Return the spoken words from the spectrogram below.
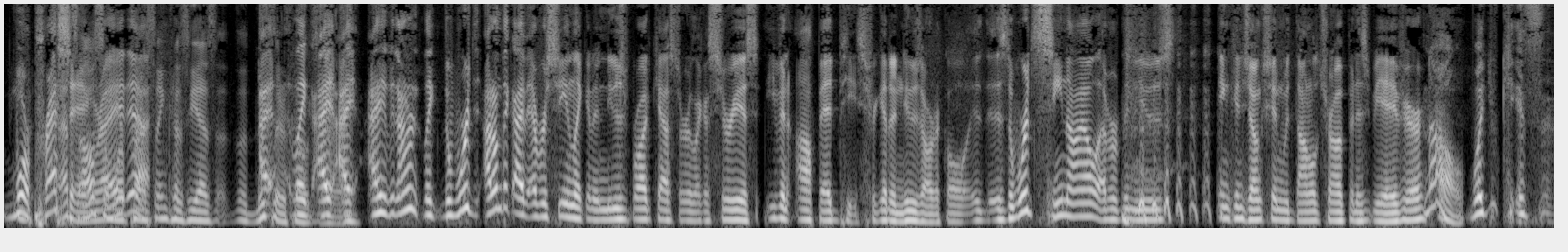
More pressing, That's also right? more Yeah. pressing because he has the I, nuclear. like I, there. I, I, mean, I don't like the word. I don't think I've ever seen like in a news broadcast or like a serious even op-ed piece. Forget a news article. Is, is the word senile ever been used in conjunction with Donald Trump and his behavior? No, well, you it's like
